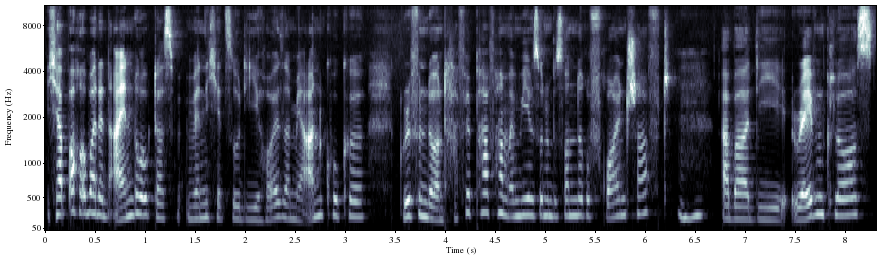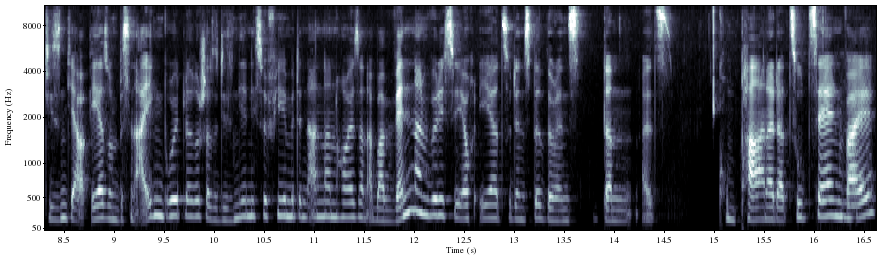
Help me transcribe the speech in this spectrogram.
Ich habe auch immer den Eindruck, dass, wenn ich jetzt so die Häuser mir angucke, Gryffindor und Hufflepuff haben irgendwie so eine besondere Freundschaft. Mhm. Aber die Ravenclaws, die sind ja eher so ein bisschen eigenbrötlerisch, also die sind ja nicht so viel mit den anderen Häusern. Aber wenn, dann würde ich sie auch eher zu den Slytherins dann als Kumpane dazu zählen, mhm. weil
